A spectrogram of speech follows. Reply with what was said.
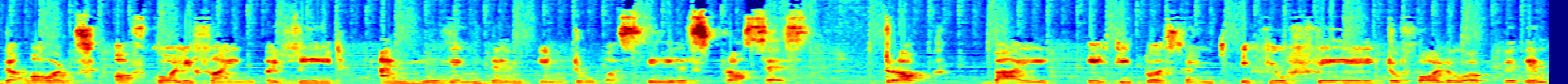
The odds of qualifying a lead and moving them into a sales process drop by 80% if you fail to follow up within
